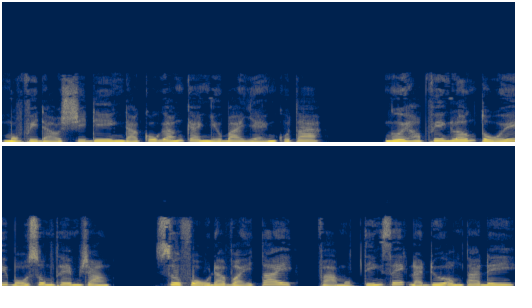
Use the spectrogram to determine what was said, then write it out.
Một vị đạo sĩ điên đã cố gắng can nhiễu bài giảng của ta. Người học viên lớn tuổi bổ sung thêm rằng sư phụ đã vẫy tay và một tiếng sét đã đưa ông ta đi.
